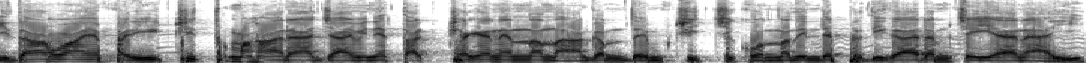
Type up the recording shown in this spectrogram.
പിതാവായ പരീക്ഷിത് മഹാരാജാവിനെ തക്ഷകൻ എന്ന നാഗം ദംഷിച്ച് കൊന്നതിന്റെ പ്രതികാരം ചെയ്യാനായി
